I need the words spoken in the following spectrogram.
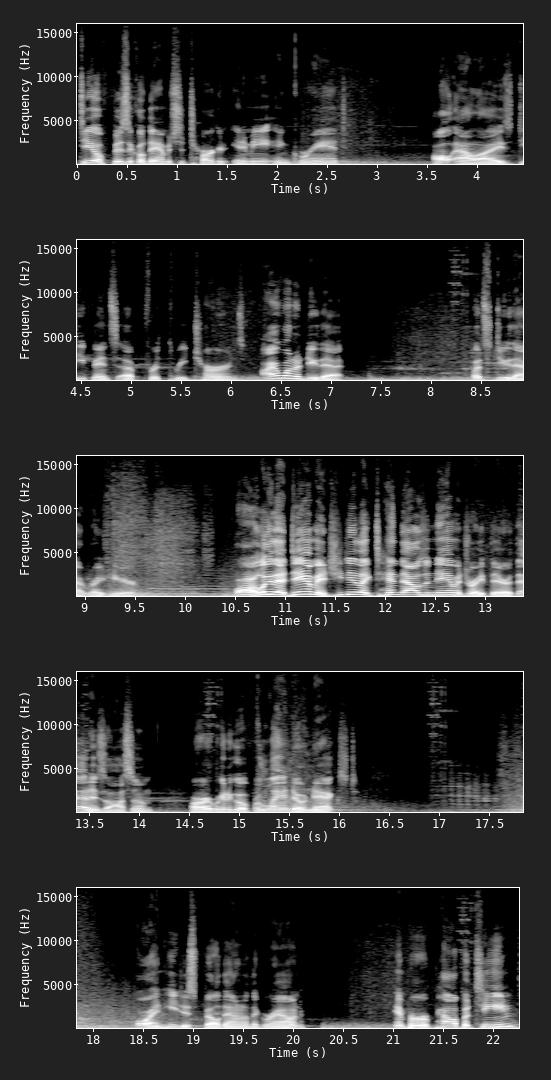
Deal physical damage to target enemy and grant all allies defense up for three turns. I want to do that. Let's do that right here. Oh, look at that damage. He did like 10,000 damage right there. That is awesome. All right, we're going to go for Lando next. Oh, and he just fell down on the ground. Emperor Palpatine.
